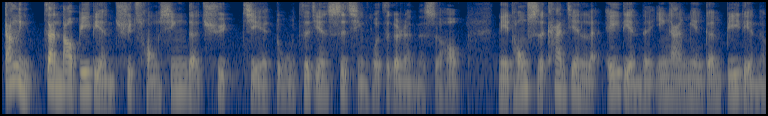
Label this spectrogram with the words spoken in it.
当你站到 B 点去重新的去解读这件事情或这个人的时候，你同时看见了 A 点的阴暗面跟 B 点的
